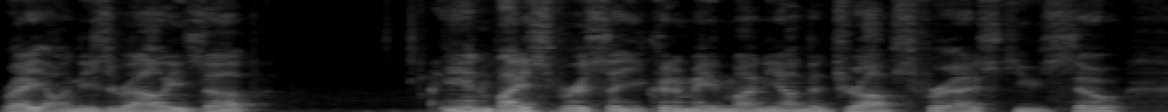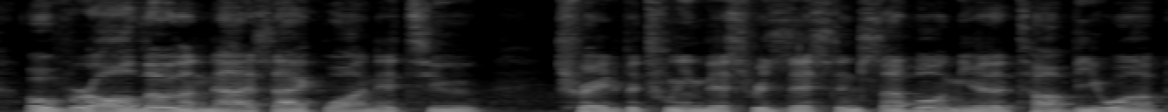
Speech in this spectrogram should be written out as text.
right, on these rallies up, and vice versa. You could have made money on the drops for SQs. So overall, though, the Nasdaq wanted to trade between this resistance level near the top VWAP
